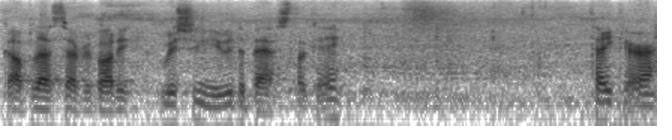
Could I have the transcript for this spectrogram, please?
God bless everybody. Wishing you the best, okay? Take care.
